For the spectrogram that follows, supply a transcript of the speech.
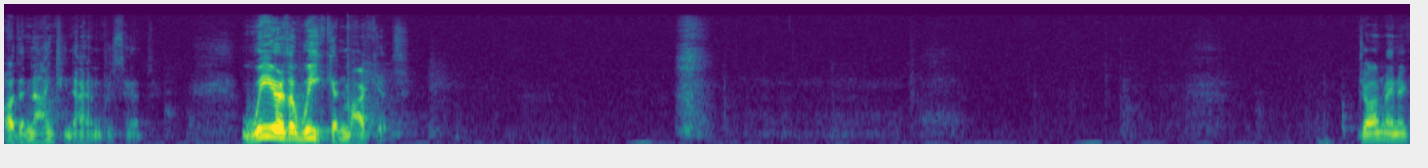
are the 99%. We are the weak in markets. John Maynard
